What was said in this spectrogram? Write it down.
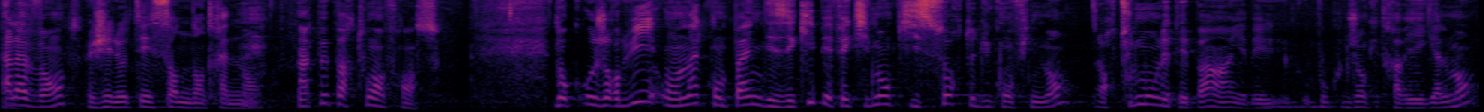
à la vente. J'ai noté centres d'entraînement. Un peu partout en France. Donc aujourd'hui, on accompagne des équipes effectivement qui sortent du confinement. Alors tout le monde l'était pas, hein. il y avait beaucoup de gens qui travaillaient également.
